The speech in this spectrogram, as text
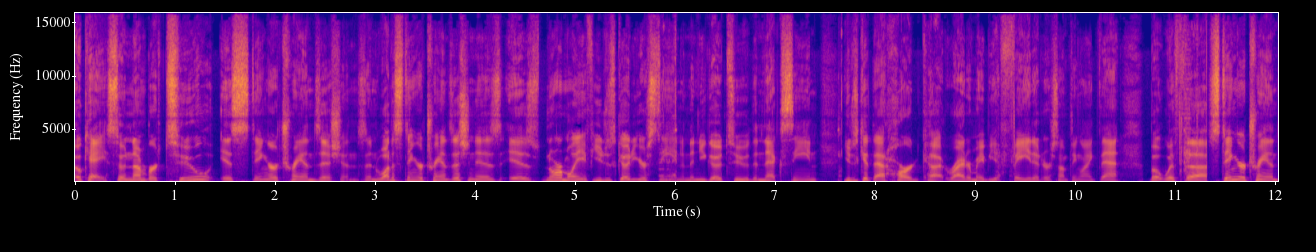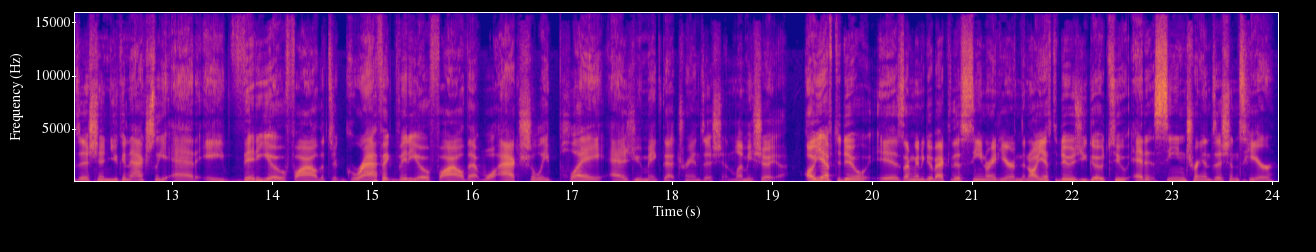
Okay, so number two is stinger transitions. And what a stinger transition is, is normally if you just go to your scene and then you go to the next scene, you just get that hard cut, right? Or maybe a faded or something like that. But with the stinger transition, you can actually add a video file that's a graphic video file that will actually play as you make that transition. Let me show you. All you have to do is, I'm gonna go back to this scene right here, and then all you have to do is you go to edit scene transitions here,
